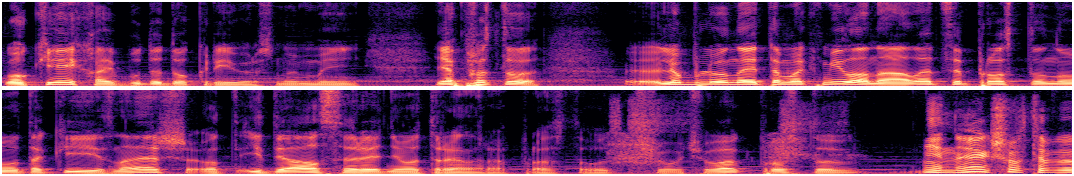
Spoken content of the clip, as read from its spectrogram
окей, хай буде Док Ріверс. Ну, мені... Я просто люблю Нейта Макмілана, але це просто ну такий, знаєш, от ідеал середнього тренера. Просто от чувак просто Ні, ну якщо в тебе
